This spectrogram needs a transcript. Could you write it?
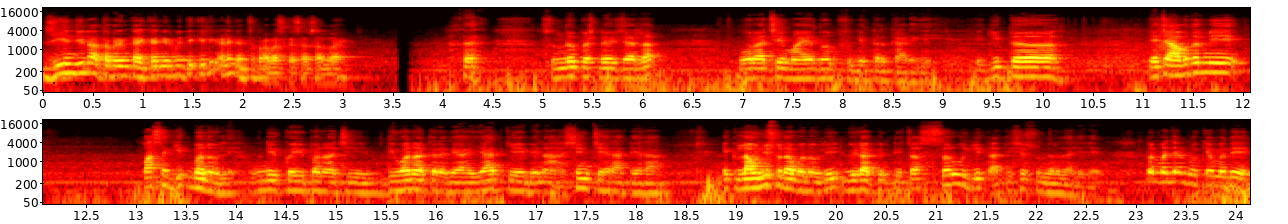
जी एन जीनं आतापर्यंत काय काय निर्मिती केली आणि त्यांचा प्रवास कसा चालू आहे? सुंदर प्रश्न विचारला. पोराचे माया दोन फुगे तर काढगे हे गीत याच्या अगोदर मी पाच गीत बनवले. उनीर कैपणाची दिवाना कर गया याद किए बिना हसीन चेहरा तेरा. एक लावणी सुद्धा बनवली. विडापिर्तीचा सर्व गीत अतिशय सुंदर झालेले आहेत. पण माझ्या डोक्यामध्ये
